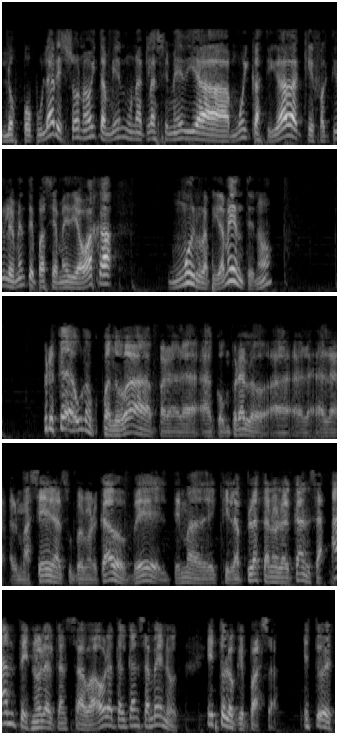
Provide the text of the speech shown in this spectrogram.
Los populares son hoy también una clase media muy castigada que factiblemente pase a media baja muy rápidamente, ¿no? Pero es cada uno cuando va para a comprarlo al almacén, al supermercado, ve el tema de que la plata no le alcanza. Antes no le alcanzaba, ahora te alcanza menos. Esto es lo que pasa. Esto es,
